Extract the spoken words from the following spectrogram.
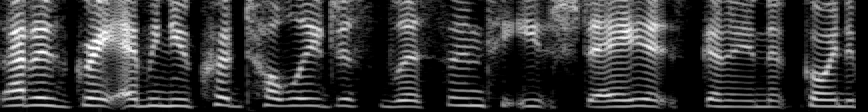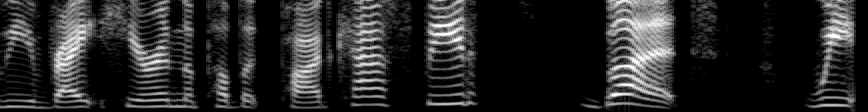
that is great. I mean, you could totally just listen to each day. It's going to, going to be right here in the public podcast feed. But we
